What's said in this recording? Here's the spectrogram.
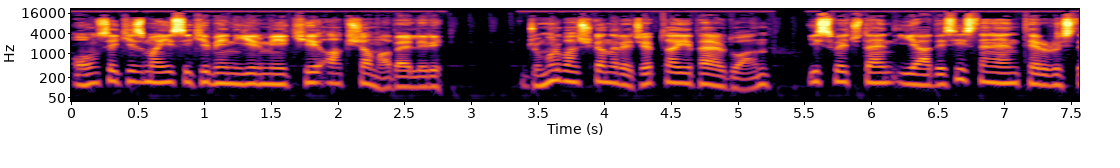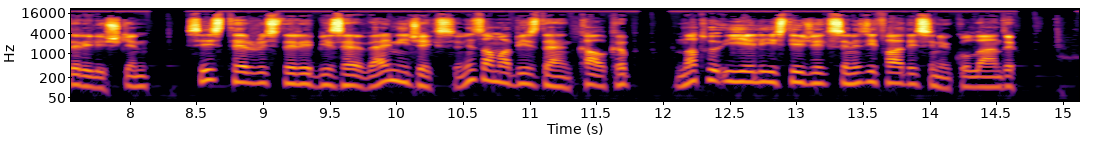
18 Mayıs 2022 Akşam Haberleri Cumhurbaşkanı Recep Tayyip Erdoğan, İsveç'ten iadesi istenen teröristler ilişkin, siz teröristleri bize vermeyeceksiniz ama bizden kalkıp NATO üyeliği isteyeceksiniz ifadesini kullandı.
